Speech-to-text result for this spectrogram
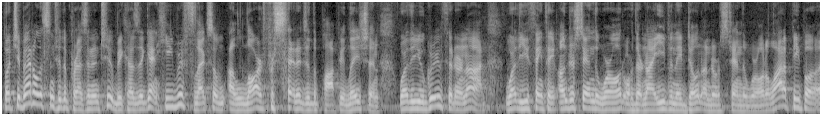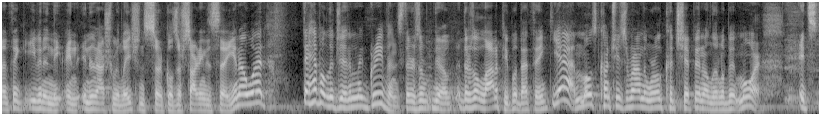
But you better listen to the president too, because again, he reflects a, a, large percentage of the population, whether you agree with it or not, whether you think they understand the world or they're naive and they don't understand the world. A lot of people, I think, even in the in international relations circles, are starting to say, you know what? They have a legitimate grievance. There's a, you know, there's a lot of people that think, yeah, most countries around the world could chip in a little bit more. It's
